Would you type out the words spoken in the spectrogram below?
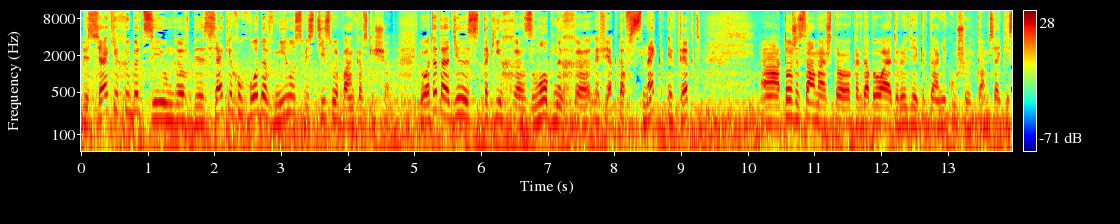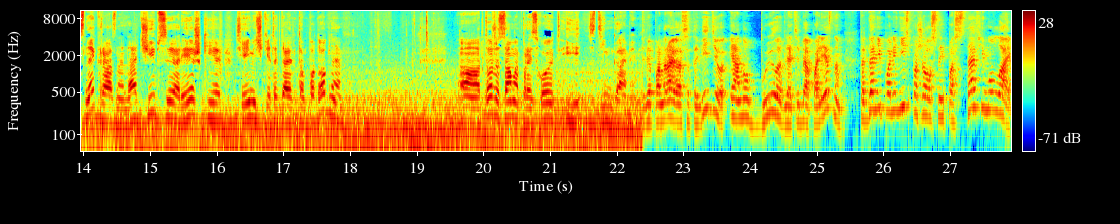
без всяких уберциунгов, без всяких уходов в минус вести свой банковский счет. И вот это один из таких э, злобных э, эффектов, снэк-эффект, а, то же самое, что когда бывает у людей, когда они кушают там всякий снэк разные, да, чипсы, орешки, семечки и так далее и тому подобное. А, то же самое происходит и с деньгами. Тебе понравилось это видео и оно было для тебя полезным? Тогда не поленись, пожалуйста, и поставь ему лайк.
